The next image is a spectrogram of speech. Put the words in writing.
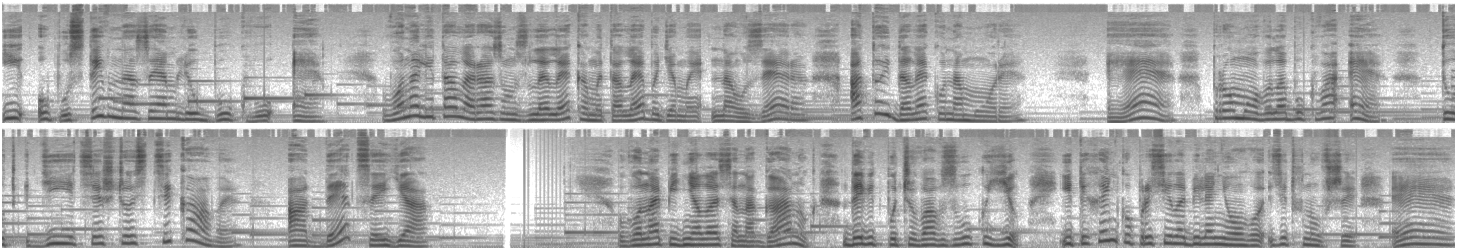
і опустив на землю букву Е. Вона літала разом з лелеками та лебедями на озера, а то й далеко на море. Е, промовила буква Е. Тут діється щось цікаве. А де це я? Вона піднялася на ганок, де відпочивав звук Й, і тихенько присіла біля нього, зітхнувши. Е,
